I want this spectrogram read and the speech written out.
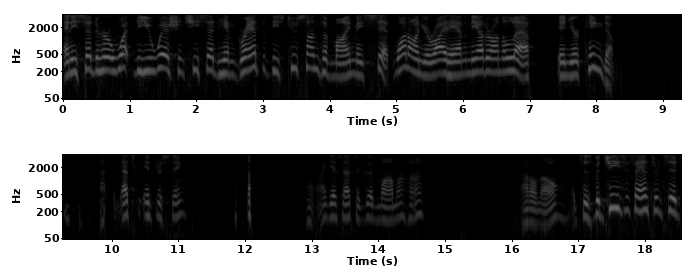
And he said to her, What do you wish? And she said to him, Grant that these two sons of mine may sit, one on your right hand and the other on the left, in your kingdom. That's interesting. I guess that's a good mama, huh? I don't know. It says, But Jesus answered and said,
